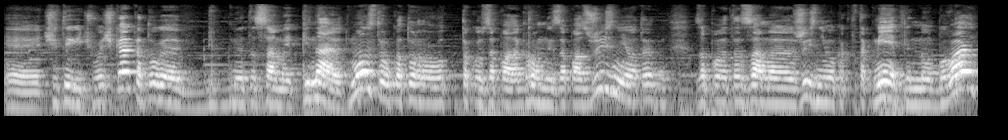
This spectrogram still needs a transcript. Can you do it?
четыре чувачка, которые это самое пинают монстра, у которого вот такой запас, огромный запас жизни, вот это, это самое, жизнь его как-то так медленно убывают,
